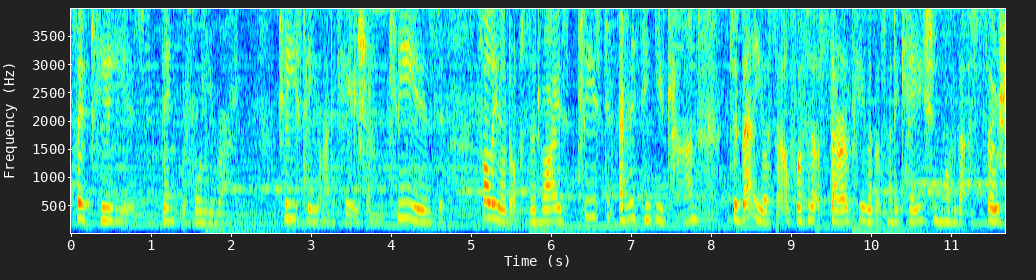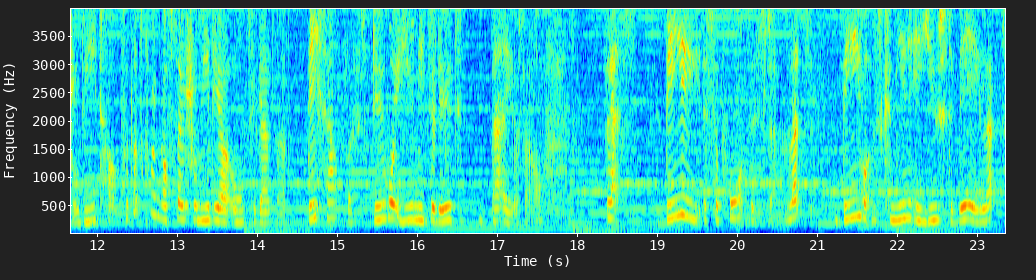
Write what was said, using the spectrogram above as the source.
So please think before you write. Please take your medication. Please follow your doctor's advice. Please do everything you can to better yourself, whether that's therapy, whether that's medication, whether that's social detox, or that's coming off social media altogether. Be selfless. Do what you need to do to better yourself. Let's be a support system. Let's be what this community used to be. Let's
